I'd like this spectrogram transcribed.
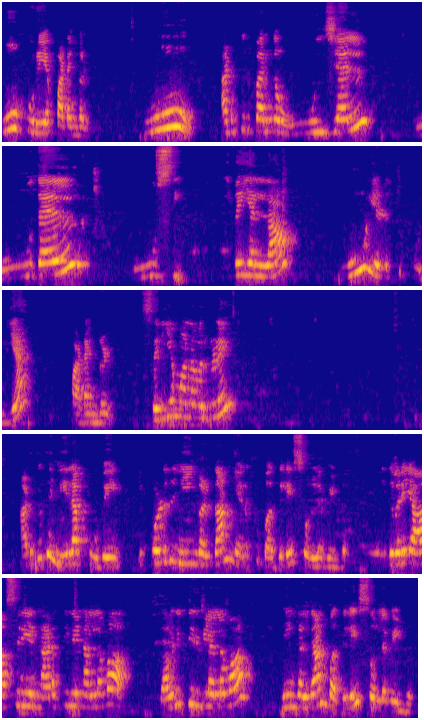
ஊக்குரிய படங்கள். ஊ அடுத்தது பாருங்க ஊஞ்சல் ஊதல் ஊசி. இவையெல்லாம் ஊ எழுத்துக்குரிய படங்கள். சரியா மாணவர்களே? அடுத்தது நிரப்புவே இப்பொழுது நீங்கள் தான் எனக்கு பதிலை சொல்ல வேண்டும். இதுவரை ஆசிரியர் நடத்தினேன் அல்லவா? கவனித்தீர்கள் அல்லவா? நீங்கள் தான் பதிலை சொல்ல வேண்டும்.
